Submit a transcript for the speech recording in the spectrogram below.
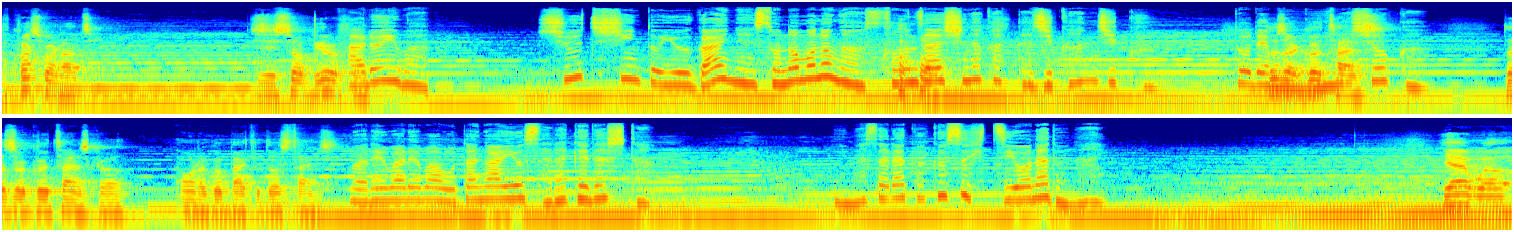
Of course we're not. This is so beautiful. あるいは羞恥心という概念そのものが存在しなかった時間軸 Those are 言 good いましょうか Those are good times, girl. I want to go back to those times. 我々はお互いをさらけ出した今さら隠す必要などない Yeah, well,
